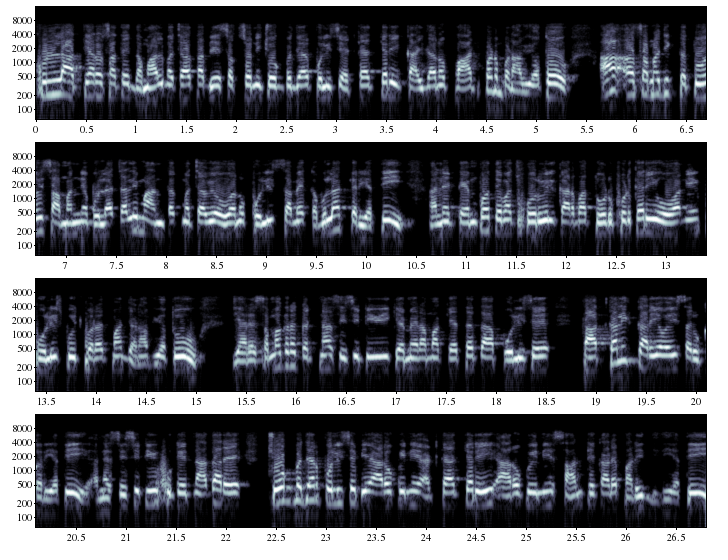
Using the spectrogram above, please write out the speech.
ખુલ્લા હથિયારો સાથે ધમાલ મચાવતા બે શખ્સોની ચોક બજાર પોલીસે અટકાયત કરી કાયદાનો પાઠ પણ બનાવ્યો હતો. આ અસામાજિક તત્વોએ સામાન્ય બોલાચાલીમાં આતંક મચાવ્યો હોવાનું પોલીસ સામે કબૂલાત કરી હતી અને ટેમ્પો તેમજ ફોર કારમાં તોડફોડ કરી હોવાની પોલીસ પૂછપરછમાં જણાવ્યું હતું. જ્યારે સમગ્ર ઘટના સીસીટીવી કેમેરામાં કેદ થતા પોલીસે તાત્કાલિક કાર્યવાહી શરૂ કરી હતી અને સીસીટીવી ફૂટેજના આધારે ચોક બજાર પોલીસે બે આરોપીની અટકાયત કરી આરોપીની શાન ઠેકાણે પાડી દીધી હતી.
